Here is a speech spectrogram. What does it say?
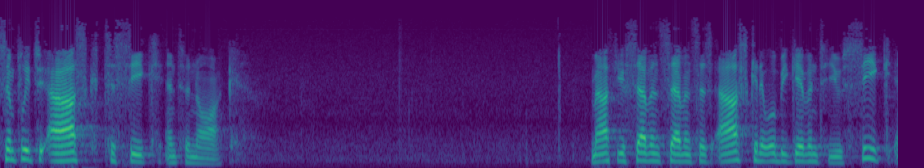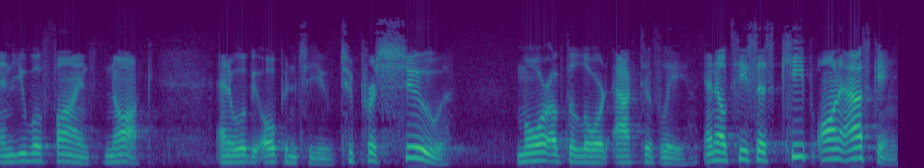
simply to ask, to seek, and to knock. Matthew 7 7 says, Ask and it will be given to you. Seek and you will find. Knock and it will be open to you. To pursue more of the Lord actively. NLT says, keep on asking,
